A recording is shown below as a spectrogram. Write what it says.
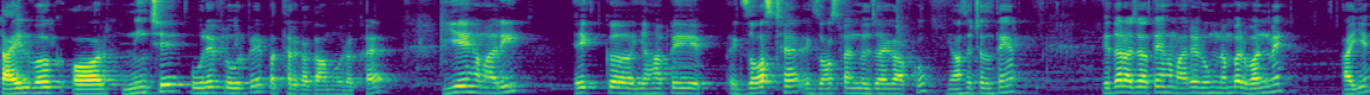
टाइल वर्क और नीचे पूरे फ्लोर पे पत्थर का काम हो रखा है। ये हमारी एक, यहाँ पे एग्जॉस्ट है। एग्जॉस्ट फ़ैन मिल जाएगा आपको। यहाँ से चलते हैं। इधर आ जाते हैं हमारे रूम नंबर वन में। आइए।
